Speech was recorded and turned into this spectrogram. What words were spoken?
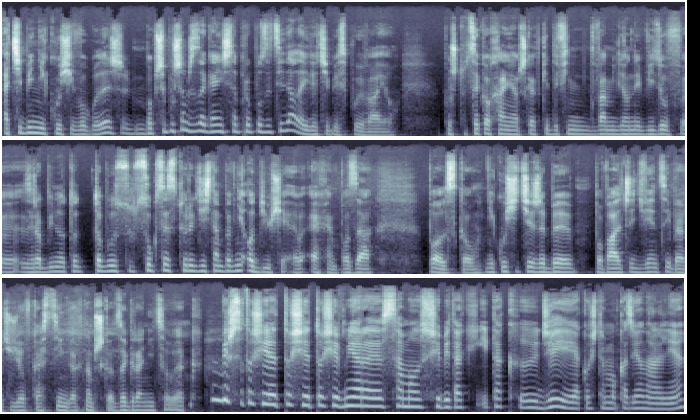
A ciebie nie kusi w ogóle? Bo przypuszczam, że zagraniczne propozycje dalej do ciebie spływają. Po sztuce kochania, na przykład, kiedy film 2 miliony widzów e, zrobił, no to, to był su- sukces, który gdzieś tam pewnie odbił się e- echem poza Polską. Nie kusicie, żeby powalczyć więcej, brać udział w castingach na przykład za granicą, jak Wiesz co, to się, to, się, to się w miarę samo z siebie tak i tak y, dzieje jakoś tam okazjonalnie.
